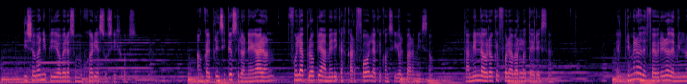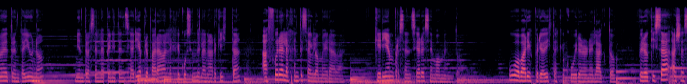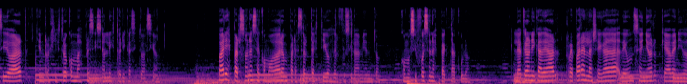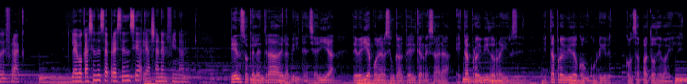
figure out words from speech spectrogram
Di Giovanni pidió ver a su mujer y a sus hijos. Aunque al principio se lo negaron, fue la propia América Escarfó la que consiguió el permiso también logró que fuera a verlo Teresa. El primero de febrero de 1931, mientras en la penitenciaría preparaban la ejecución del anarquista, afuera la gente se aglomeraba. Querían presenciar ese momento. Hubo varios periodistas que cubrieron el acto, pero quizá haya sido Art quien registró con más precisión la histórica situación. Varias personas se acomodaron para ser testigos del fusilamiento, como si fuese un espectáculo. La crónica de Art repara en la llegada de un señor que ha venido de frac. La evocación de esa presencia le en el final. Pienso que a la entrada de la penitenciaría debería ponerse un cartel que rezara, está prohibido reírse, está prohibido concurrir con zapatos de baile.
